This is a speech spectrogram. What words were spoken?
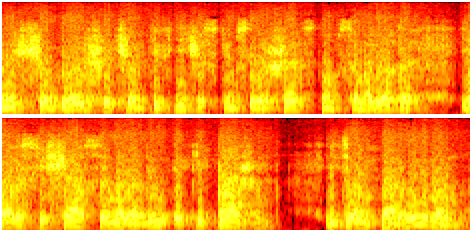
но еще больше, чем техническим совершенством самолета, я восхищался молодым экипажем и тем порывом,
